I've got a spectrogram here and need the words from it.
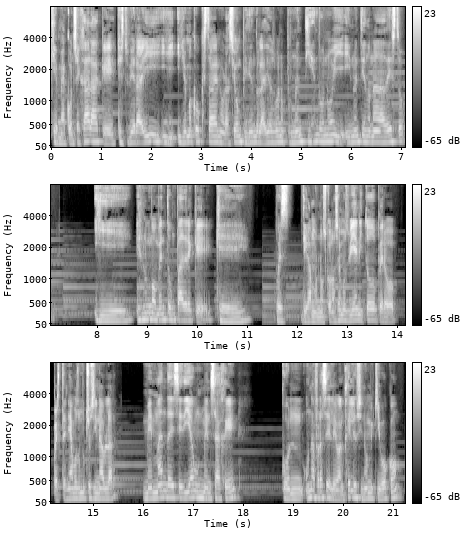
que me aconsejara, que, estuviera ahí y, yo me acuerdo que estaba en oración pidiéndole a Dios, bueno, pues no entiendo, ¿no? Y, no entiendo nada de esto. Y en un momento un padre que, que, pues, digamos, nos conocemos bien y todo, pero pues teníamos mucho sin hablar, me manda ese día un mensaje con una frase del Evangelio, si no me equivoco,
